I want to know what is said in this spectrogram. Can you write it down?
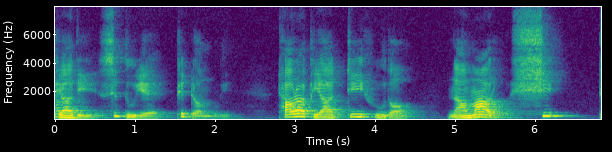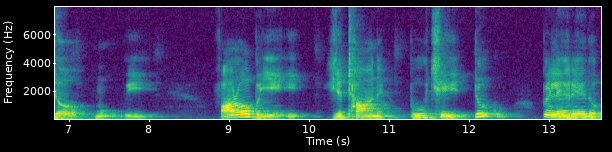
ဘုရားသည်စစ်သူရဲ့ဖြစ်တော်မူ၏ထာဝရဘုရားတီးဟူသော နာမတော်ရှိတော်မူ၏ ဖာရောဘုရင်ဤယထာနှင့်ဘူချီတို့ကိုပင်လယ်ထဲသို့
